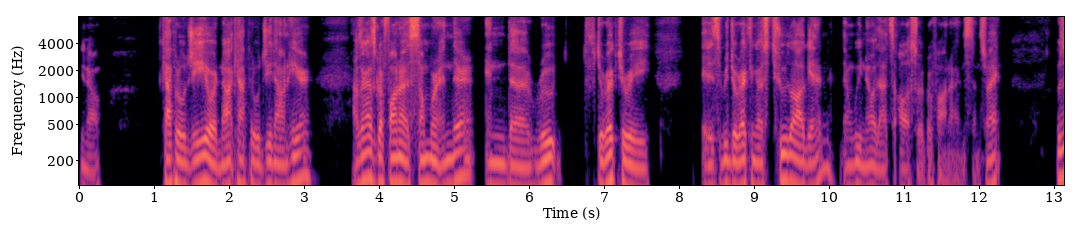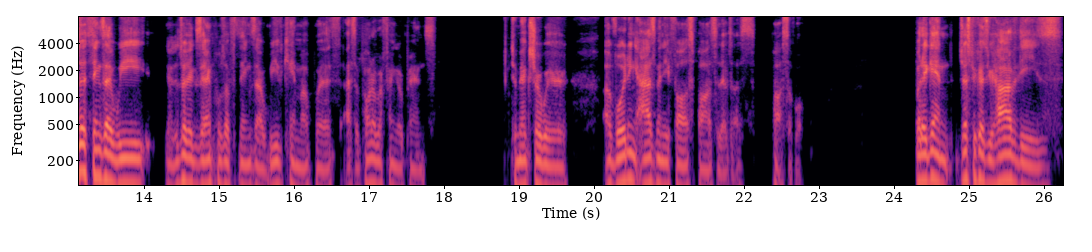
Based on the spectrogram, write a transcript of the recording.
you know capital G or not capital G down here, as long as Grafana is somewhere in there and the root directory is redirecting us to log in, then we know that's also a Grafana instance, right? Those are things that we, you know, those are examples of things that we've came up with as a part of our fingerprints to make sure we're avoiding as many false positives as possible. But again, just because you have these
